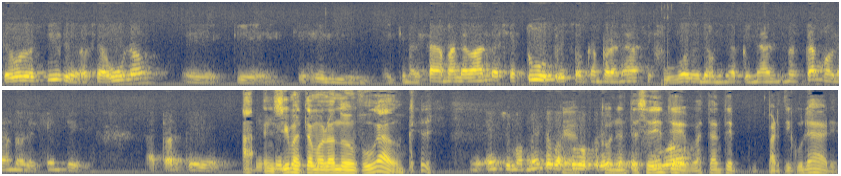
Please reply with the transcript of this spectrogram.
te vuelvo a decir, o sea, uno, eh, que, es el, que manejaba más la banda, ya estuvo preso acá en Paraná, se fugó de la unidad penal, no estamos hablando de gente aparte... Ah, encima estamos hablando de un fugado. En su momento cuando estuvo preso... Con antecedentes bastante particulares.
